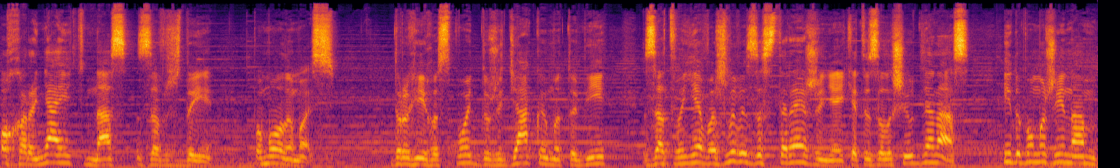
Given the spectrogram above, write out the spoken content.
охороняють нас завжди. Помолимось. Дорогий Господь, дуже дякуємо Тобі за Твоє важливе застереження, яке ти залишив для нас, і допоможи нам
